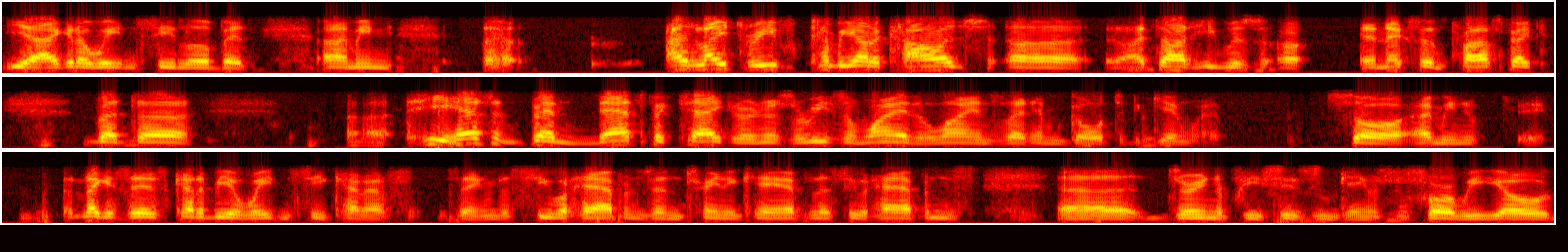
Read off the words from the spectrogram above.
yeah, I gotta wait and see a little bit. I mean, uh, I liked Reiff coming out of college. Uh I thought he was uh, an excellent prospect, but uh, uh he hasn't been that spectacular, and there's a reason why the Lions let him go to begin with. So I mean, like I said, it's got to be a wait and see kind of thing. Let's see what happens in training camp, and let's see what happens uh, during the preseason games before we go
